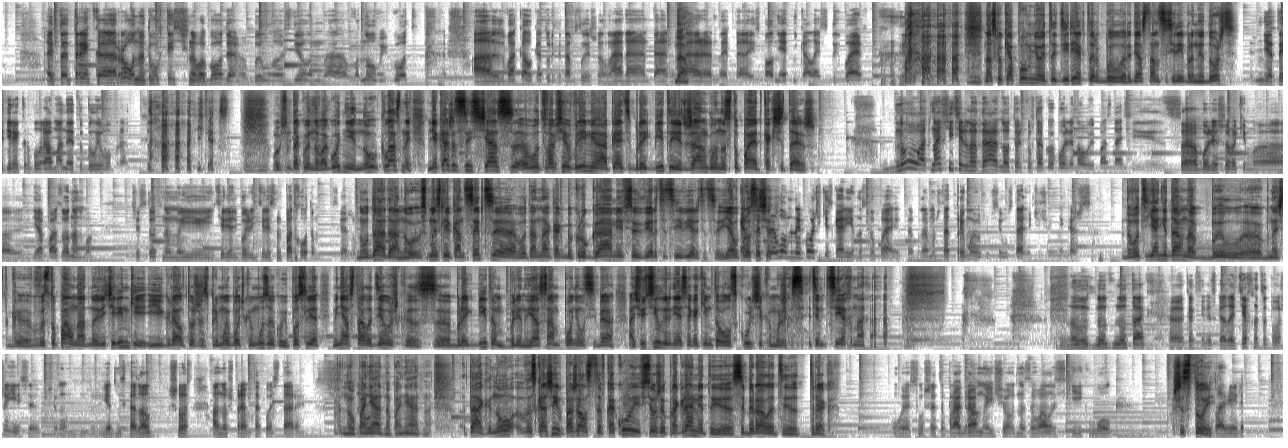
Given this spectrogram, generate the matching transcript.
Это трек э, ровно 2000 года, был сделан э, в Новый год, а вокал, который ты там слышал, да. это исполняет Николай Садыхбаев. Насколько я помню, это директор был радиостанции «Серебряный дождь». Нет, это директор был Роман, и это был его брат. Yes. В общем, такой новогодний, ну, классный. Мне кажется, сейчас э, вот вообще время опять брейкбита и джангла наступает. Как считаешь? Ну, относительно, да, но только в такой более новой ипостаси с э, более широким э, диапазоном частотным и интерес, более интересным подходом скажем. Ну да, да, но в смысле концепция, вот она как бы кругами все вертится и вертится. Я вот просто сейчас... ломаной бочки скорее наступает, а потому что от прямой уже все устали чуть-чуть, мне кажется. Ну вот я недавно был, э, значит, выступал на одной вечеринке и играл тоже с прямой бочкой музыку, и после меня встала девушка с э, брейкбитом, блин, я сам понял себя, ощутил, вернее, себя каким-то олдскульчиком уже с этим техно. Ну, ну, ну так, э, как тебе сказать, техно-то тоже есть. Э, почему? Я бы не сказал, что оно ж прям такое старое. Ну, ну, понятно, понятно. Так, ну, скажи, пожалуйста, в какой все же программе ты собирал этот трек? Ой, слушай, эта программа еще называлась Cake Walk. Шестой? Поверь.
